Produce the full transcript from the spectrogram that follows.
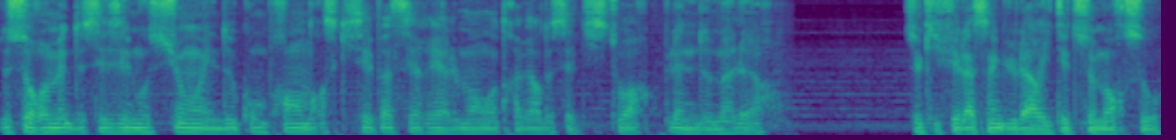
de se remettre de ses émotions et de comprendre ce qui s'est passé réellement au travers de cette histoire pleine de malheurs. Ce qui fait la singularité de ce morceau,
